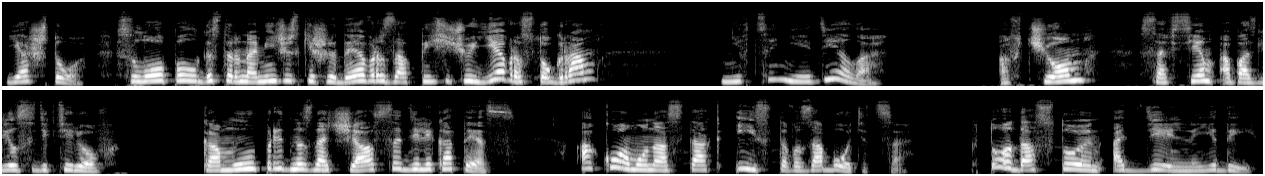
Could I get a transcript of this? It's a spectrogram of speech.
Я что, слопал гастрономический шедевр за тысячу евро сто грамм?» «Не в цене дело», «А в чем?» — совсем обозлился Дегтярев. «Кому предназначался деликатес? О ком у нас так истово заботиться? Кто достоин отдельной еды?»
